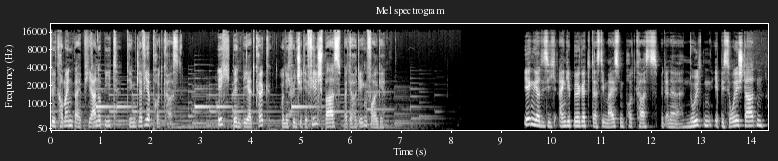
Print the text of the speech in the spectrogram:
willkommen bei Piano Beat, dem Klavierpodcast. Ich bin Beat Köck und ich wünsche dir viel Spaß bei der heutigen Folge. Irgendwie hat es sich eingebürgert, dass die meisten Podcasts mit einer nullten Episode starten,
